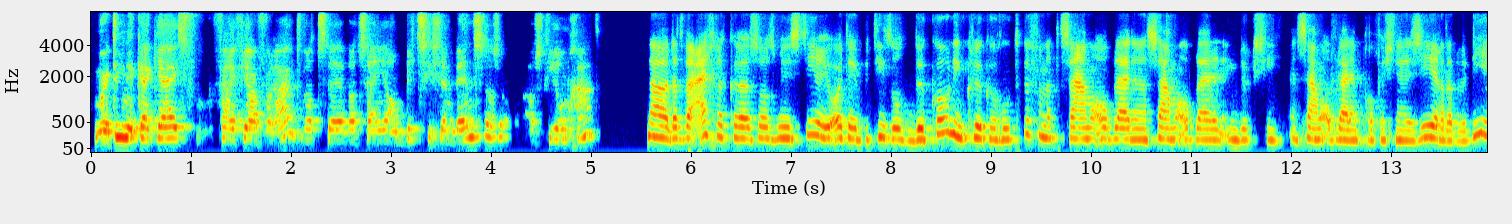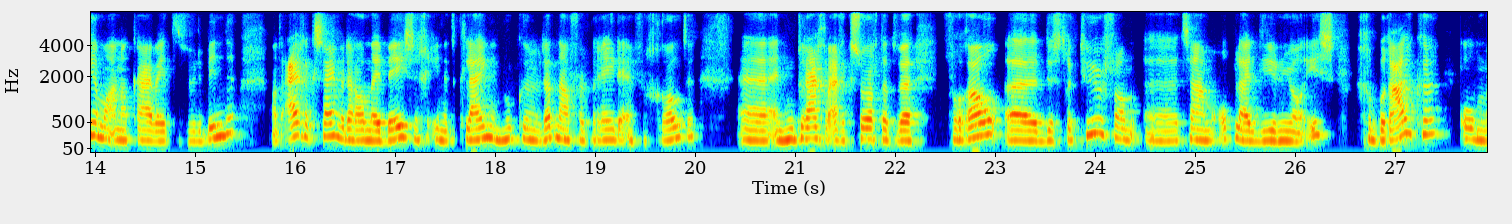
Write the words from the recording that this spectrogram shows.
Martine, kijk jij eens vijf jaar vooruit. Wat, uh, wat zijn je ambities en wensen als, als het hier om gaat? Nou, dat we eigenlijk, uh, zoals het ministerie ooit heeft betiteld, de koninklijke route van het samen opleiden en samen opleiden en inductie en samen opleiden en professionaliseren, dat we die helemaal aan elkaar weten te verbinden. Want eigenlijk zijn we daar al mee bezig in het klein. En hoe kunnen we dat nou verbreden en vergroten? Uh, en hoe dragen we eigenlijk zorg dat we vooral uh, de structuur van het samen opleiden die er nu al is, gebruiken om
